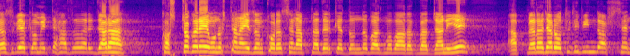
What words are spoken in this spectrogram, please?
রসবিয়া কমিটি হাজারি যারা কষ্ট করে অনুষ্ঠান আয়োজন করেছেন, আপনাদেরকে ধন্যবাদ, মোবারকবাদ জানিয়ে। আপনারা যারা অতিথিবৃন্দ আসছেন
